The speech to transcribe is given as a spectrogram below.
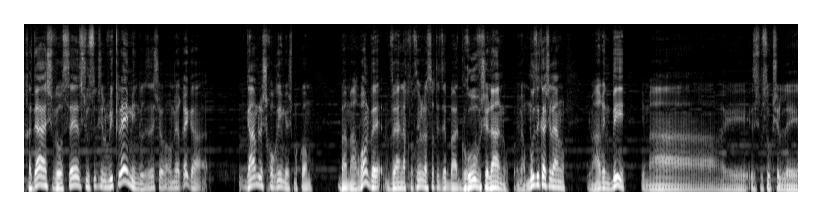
חדש ועושה איזשהו סוג של reclaiming, לזה שאומר, רגע, גם לשחורים יש מקום. במערבון, ו- ואנחנו יכולים לעשות את זה בגרוב שלנו, עם המוזיקה שלנו, עם ה-R&B, עם ה... איזשהו סוג של אה,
